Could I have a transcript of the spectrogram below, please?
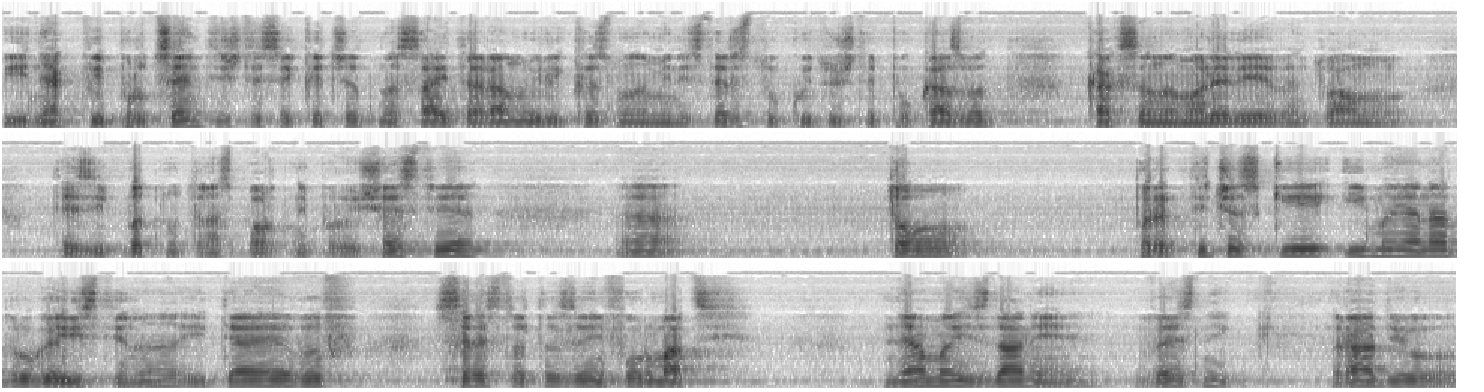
и някакви проценти ще се качат на сайта рано или късно на Министерството, които ще показват как са намалели евентуално тези пътно-транспортни происшествия, то практически има една друга истина и тя е в средствата за информация. Няма издание, вестник, радио,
